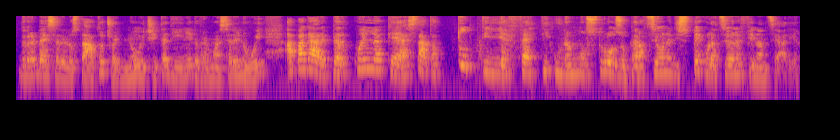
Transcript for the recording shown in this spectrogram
dovrebbe essere lo Stato, cioè noi cittadini, dovremmo essere noi, a pagare per quella che è stata a tutti gli effetti una mostruosa operazione di speculazione finanziaria.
